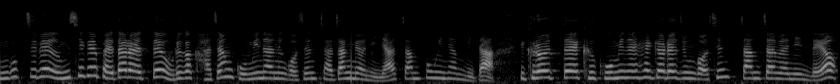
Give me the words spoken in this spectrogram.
중국집에 음식을 배달할 때 우리가 가장 고민하는 것은 짜장면이냐 짬뽕이냐입니다. 그럴 때 그 고민을 해결해 준 것은 짬짜면인데요.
